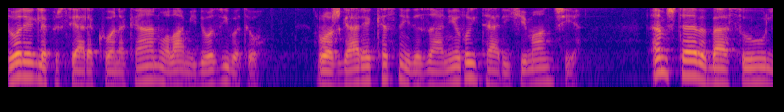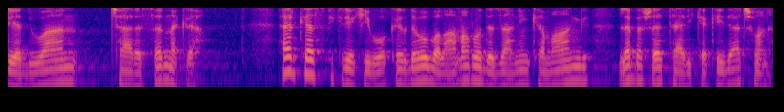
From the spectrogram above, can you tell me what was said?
زۆرێک لە پرسیارە کۆنەکان وەڵامی دۆزیوەتەوە. ڕۆژگارێک کەس نەیدەزانی ڕووی تاریکی مانگ چییە. ئەم شتە بە باس و لێدوان چارەسەر نەکرا. هەر کەس فیکرێکی بۆ کردەوە بەڵام ئەڕۆ دەزانین کە مانگ لە بەشە تاریکەکەیدا چۆنە.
